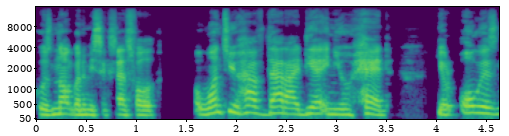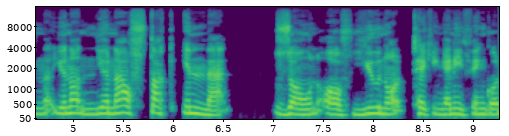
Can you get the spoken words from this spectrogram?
who's not going to be successful once you have that idea in your head you're always you're not you're now stuck in that zone of you not taking anything or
